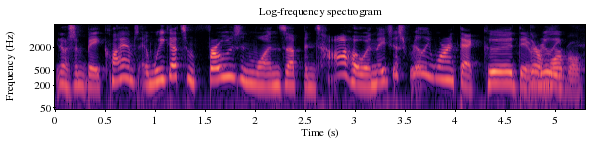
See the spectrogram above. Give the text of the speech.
you know, some baked clams. And we got some frozen ones up in Tahoe, and they just really weren't that good. They They're were really, horrible.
